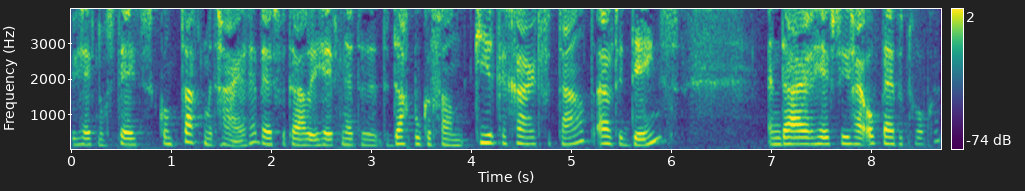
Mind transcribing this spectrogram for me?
U heeft nog steeds contact met haar hè, bij het vertalen. U heeft net de, de dagboeken van Kierkegaard vertaald uit het Deens. En daar heeft u haar ook bij betrokken?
